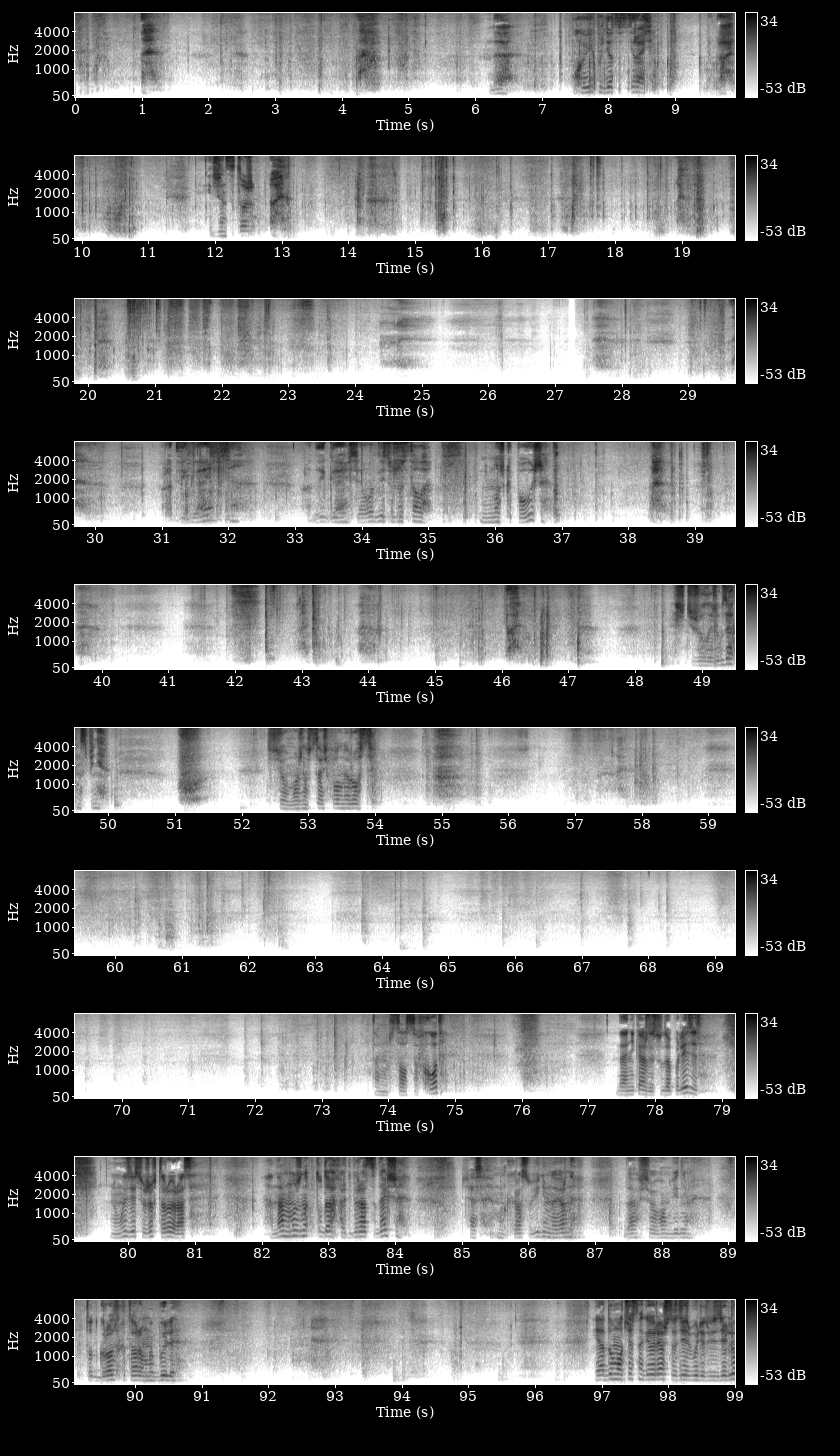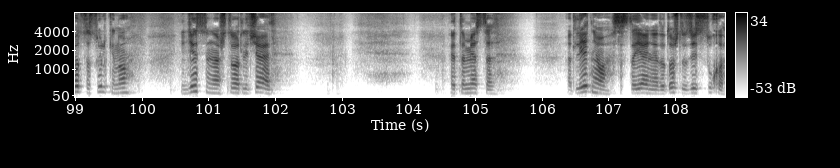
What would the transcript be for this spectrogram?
Да, пуховик придется стирать. И джинсы тоже. Продвигаемся. Вот здесь уже стало немножко повыше. Тяжелый рюкзак на спине. Все, можно встать в полный рост. Там остался вход. Да, не каждый сюда полезет. Но мы здесь уже второй раз. Нам нужно туда пробираться дальше. Сейчас мы как раз увидим, наверное. Да, все, вон видим. Тот грот, в котором мы были. Я думал, честно говоря, что здесь будет везде лед, сосульки, но единственное, что отличает это место от летнего состояния, это то, что здесь сухо.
